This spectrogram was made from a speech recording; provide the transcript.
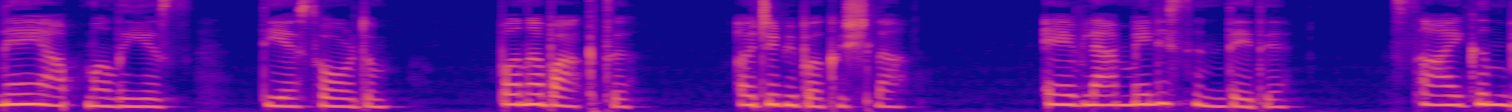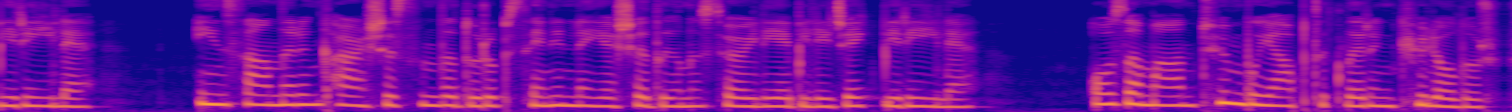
Ne yapmalıyız diye sordum. Bana baktı. Acı bir bakışla. Evlenmelisin dedi. Saygın biriyle, insanların karşısında durup seninle yaşadığını söyleyebilecek biriyle. O zaman tüm bu yaptıkların kül olur.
